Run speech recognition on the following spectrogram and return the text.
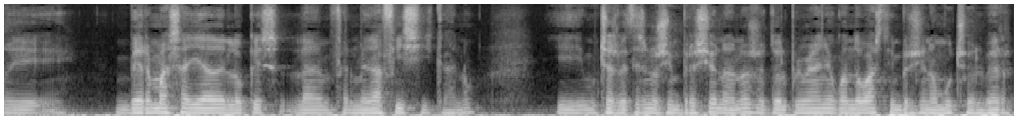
eh, ver más allá de lo que es la enfermedad física, ¿no? Y muchas veces nos impresiona, ¿no? Sobre todo el primer año cuando vas te impresiona mucho el ver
